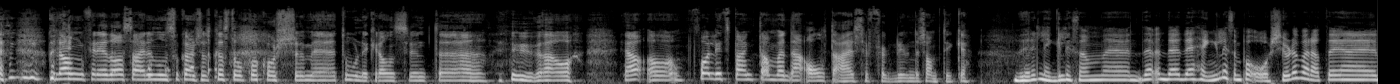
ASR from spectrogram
Langfredag så er det noen som kanskje skal stå på korset med tornekrans rundt huet og, ja, og få litt sprengt da. Men alt er selvfølgelig under samtykke. Dere legger liksom eh, det, det, det henger liksom på årshjulet, bare at dere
